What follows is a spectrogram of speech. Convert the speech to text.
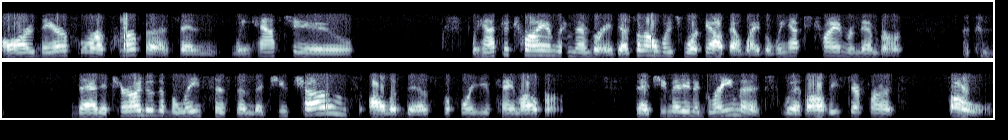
are there for a purpose, and we have to we have to try and remember. It doesn't always work out that way, but we have to try and remember that if you're under the belief system that you chose all of this before you came over, that you made an agreement with all these different souls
